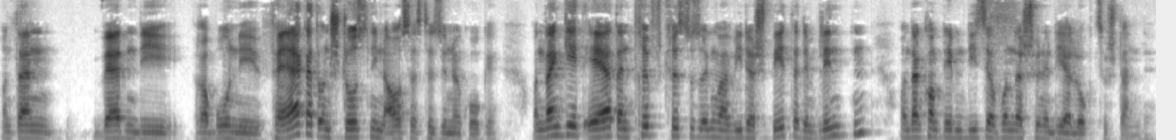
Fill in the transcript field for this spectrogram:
Und dann werden die Rabboni verärgert und stoßen ihn aus aus der Synagoge. Und dann geht er, dann trifft Christus irgendwann wieder später den Blinden und dann kommt eben dieser wunderschöne Dialog zustande.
